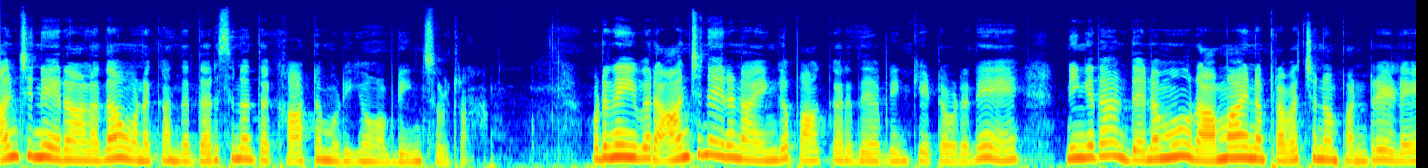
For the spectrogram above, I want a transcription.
ஆஞ்சநேயரால் தான் உனக்கு அந்த தரிசனத்தை காட்ட முடியும் அப்படின்னு சொல்கிறான் உடனே இவர் ஆஞ்சநேயரை நான் எங்கே பார்க்கறது? அப்படின்னு கேட்ட உடனே நீங்கள் தான் தினமும் ராமாயண பிரவச்சனம் பண்ணுறேளே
